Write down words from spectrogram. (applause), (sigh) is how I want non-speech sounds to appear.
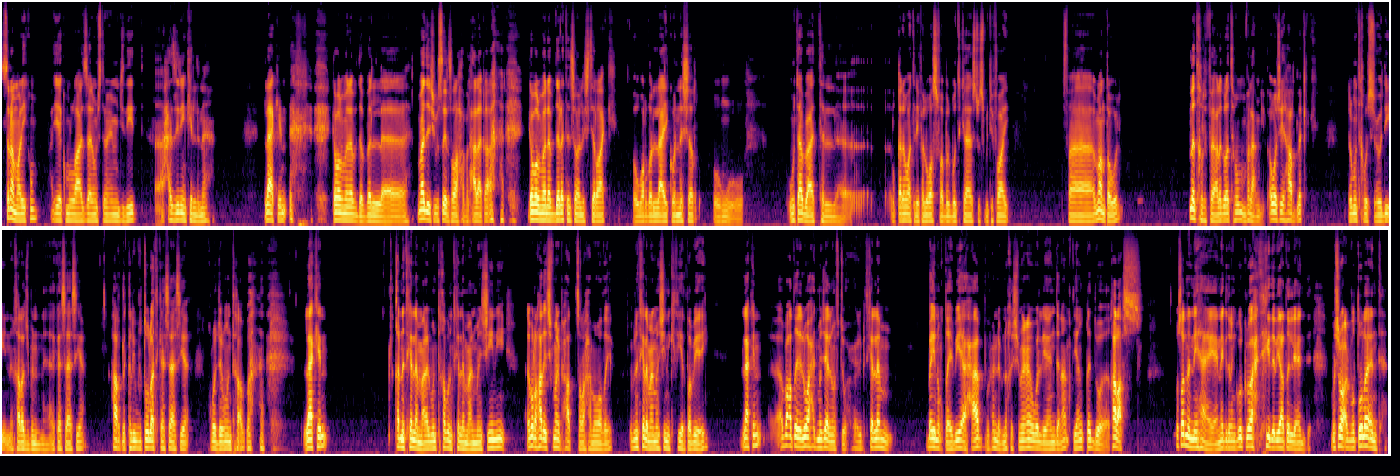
السلام عليكم. حياكم الله أعزائي المستمعين من جديد. حزينين كلنا. لكن (laughs) قبل ما نبدأ بال ما أدري إيش بيصير صراحة في الحلقة. (laughs) قبل ما نبدأ لا تنسون الاشتراك وبرضه ال like والنشر و... ومتابعة ال... القنوات اللي في الوصف أبل بودكاست وسبوتيفاي. فما نطول. ندخل في على قولتهم في العميق أول شيء hard luck للمنتخب السعودي إنه خرج من كاس آسيا. هارد لك لبطولات كاس اسيا خروج المنتخب. (laughs) لكن قد نتكلم على المنتخب ونتكلم عن المنشيني. المرة هذه ما بحط صراحة مواضيع. بنتكلم عن المنشيني كثير طبيعي. لكن بعطي للواحد مجال مفتوح. اللي بيتكلم بأي نقطة يبيها حاب وحنا بنخش معه واللي عنده نقد ينقد وخلاص وصلنا النهاية. يعني نقدر نقول كل واحد (laughs) يقدر يعطي اللي عنده. مشروع البطولة انتهى.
